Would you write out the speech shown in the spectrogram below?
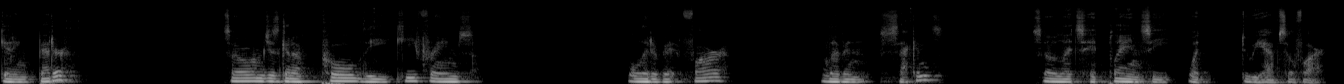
getting better. So I'm just gonna pull the keyframes a little bit far 11 seconds. So let's hit play and see what do we have so far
